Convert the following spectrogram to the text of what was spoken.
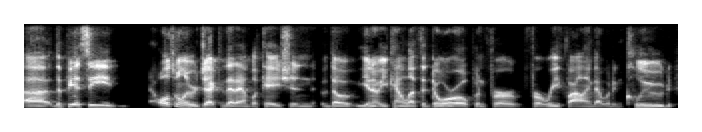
uh, the PSC ultimately rejected that application, though you know you kind of left the door open for for refiling that would include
